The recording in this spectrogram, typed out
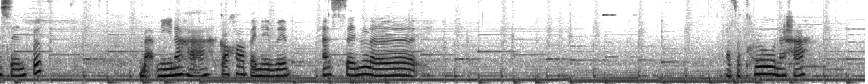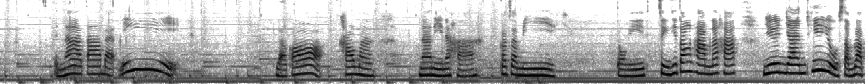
Adsense ปุ๊บ แบบนี้นะคะ ก็เข้าไปในเว็บ Adsense เลย รอสักครู่นะคะ เป็นหน้าตาแบบนี้ แล้วก็เข้ามาหน้านี้นะคะ ก็จะมี ตรงนี้สิ่งที่ต้องทำนะคะ ยืนยันที่อยู่สำหรับ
